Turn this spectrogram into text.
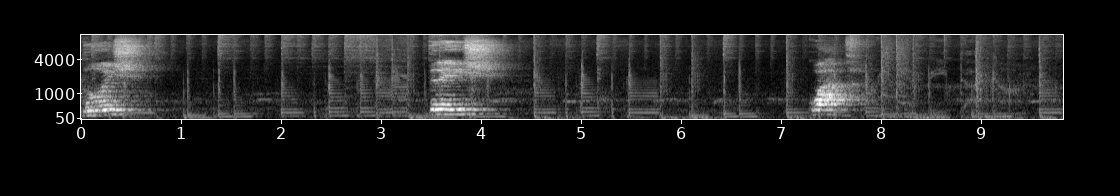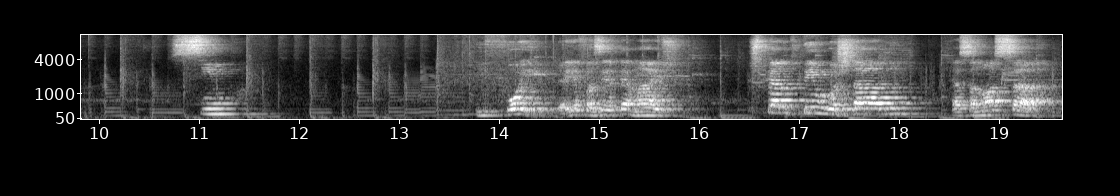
dois, três, quatro, cinco e foi. Já ia fazer até mais. Espero que tenham gostado essa nossa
